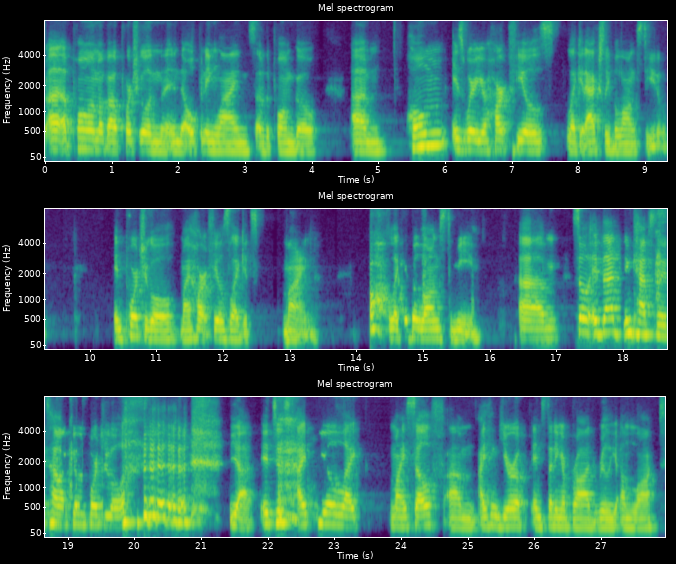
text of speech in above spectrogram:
a poem about Portugal, and the in the opening lines of the poem go, um, "Home is where your heart feels like it actually belongs to you. In Portugal, my heart feels like it's mine, oh. like it belongs to me." Um, so if that encapsulates how I feel in Portugal, yeah, it just I feel like myself. Um, I think Europe and studying abroad really unlocked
